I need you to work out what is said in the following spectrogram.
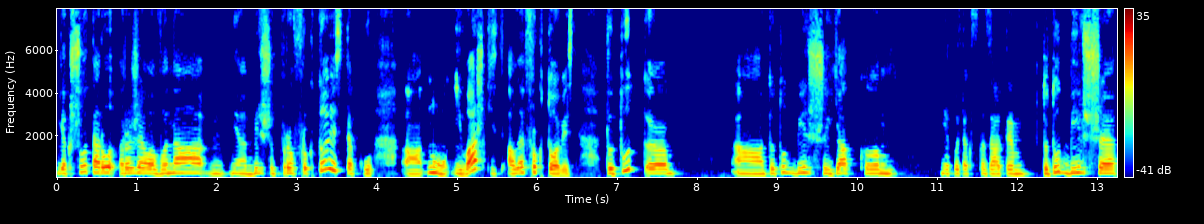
якщо та рожева, вона більше про фруктовість таку, ну, і важкість, але фруктовість, то тут, е, то тут більше як. Як би так сказати, то тут більше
